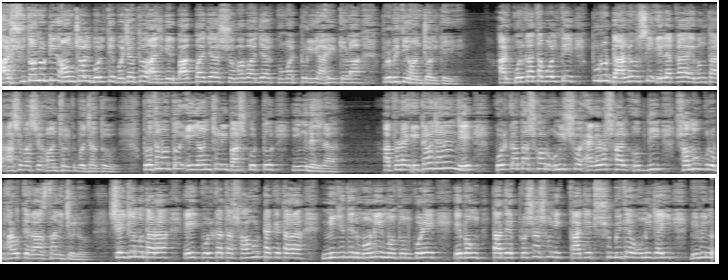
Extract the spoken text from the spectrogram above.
আর সুতনুটি অঞ্চল বলতে বোঝাতো আজকের বাগবাজার, শোভাবাজার, কুমারটুলি, আহিটোলা প্রভৃতি অঞ্চলকে। আর কলকাতা বলতে পুরো ডালহৌসি এলাকা এবং তার আশেপাশের অঞ্চলকে বোঝাতো। প্রধানত এই অঞ্চলেই বাস করত ইংরেজরা। আপনারা এটাও জানেন যে কলকাতা শহর উনিশশো এগারো সাল অবধি সমগ্র ভারতের রাজধানী ছিল। সেই জন্য তারা এই কলকাতা শহরটাকে তারা নিজেদের মনের মতন করে এবং তাদের প্রশাসনিক কাজের সুবিধা অনুযায়ী বিভিন্ন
